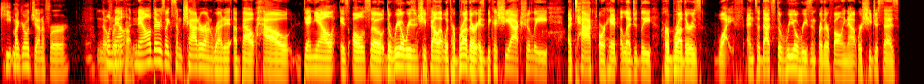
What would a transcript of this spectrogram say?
Keep my girl Jennifer. No well, further now comment. now there's like some chatter on Reddit about how Danielle is also the real reason she fell out with her brother is because she actually attacked or hit allegedly her brother's wife. And so that's the real reason for their falling out where she just says,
